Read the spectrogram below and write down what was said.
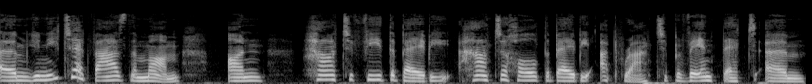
um, you need to advise the mom on how to feed the baby, how to hold the baby upright to prevent that um,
